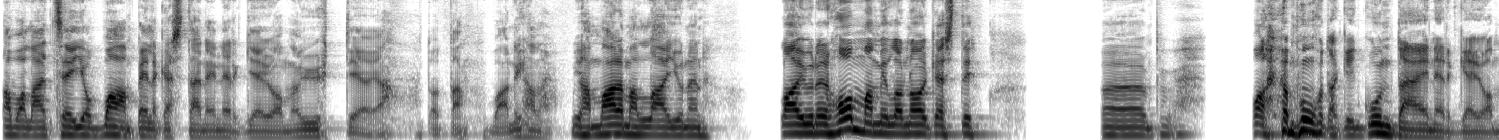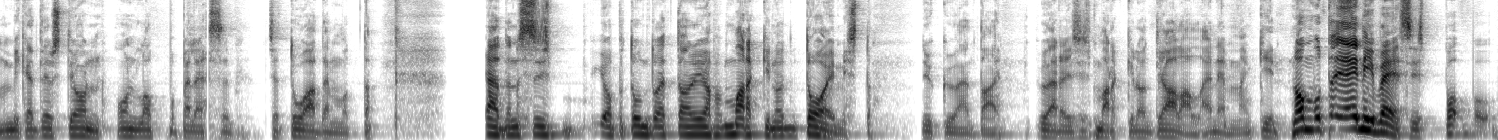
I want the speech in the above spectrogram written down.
tavallaan, että se ei ole vaan pelkästään energiajuomayhtiö, ja, tota, vaan ihan, ihan maailmanlaajuinen laajuinen homma, milloin oikeasti ö, paljon muutakin kuin tämä energiajuoma, mikä tietysti on, on loppupeleissä se tuote, mutta käytännössä siis jopa tuntuu, että on jopa markkinointitoimisto nykyään tai pyörii siis markkinointialalla enemmänkin. No mutta anyway, siis po- po-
